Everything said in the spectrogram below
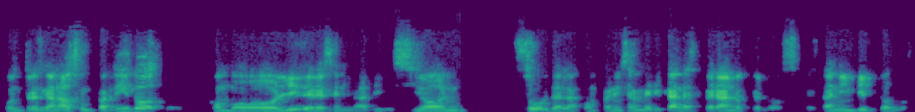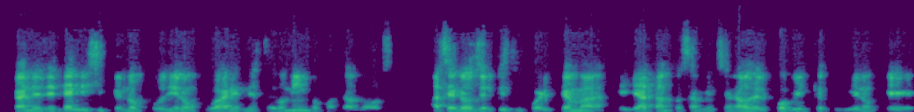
con tres ganados, un perdido, como líderes en la división sur de la conferencia americana, esperando que los que están invictos, los canes de tenis y que no pudieron jugar en este domingo contra los aceros de Pittsburgh por el tema que ya tanto se ha mencionado del COVID, que tuvieron que,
